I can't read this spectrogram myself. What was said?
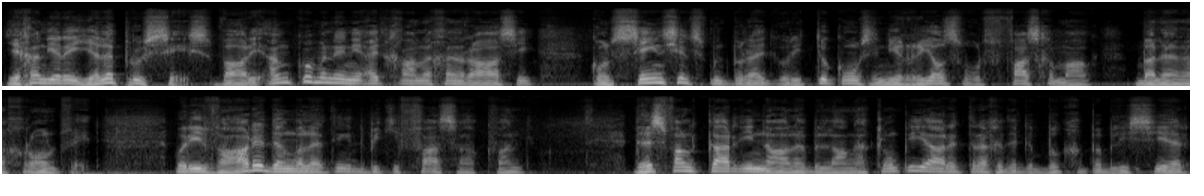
Jy gaan deur 'n hele proses waar die inkomende en die uitgaande generasie konsensus moet bereik oor die toekoms en die reëls word vasgemaak binne 'n grondwet. Oor die ware ding wil ek net 'n bietjie vashak want dis van kardinale belang. 'n Klompie jare terug het ek 'n boek gepubliseer.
